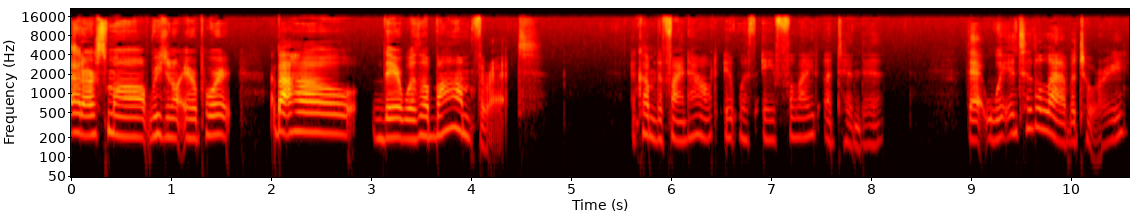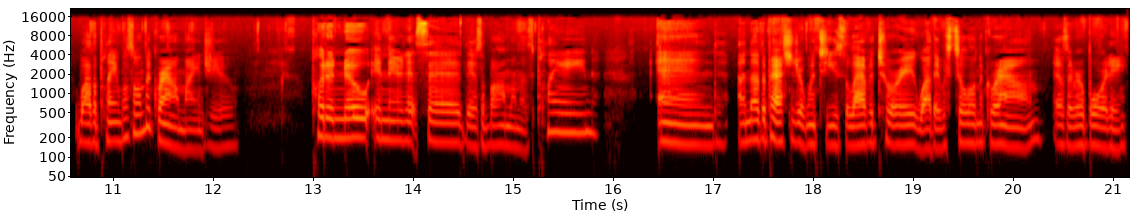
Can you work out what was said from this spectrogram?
at our small regional airport about how there was a bomb threat. And come to find out, it was a flight attendant that went into the lavatory while the plane was on the ground, mind you, put a note in there that said there's a bomb on this plane. And another passenger went to use the lavatory while they were still on the ground as they were boarding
